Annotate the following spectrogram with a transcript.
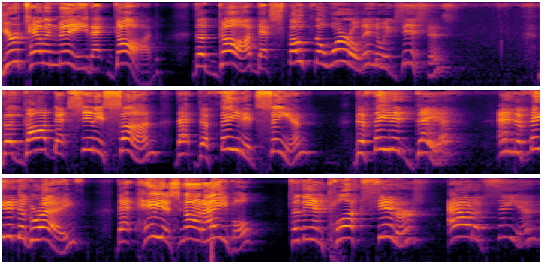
You're telling me that God, the God that spoke the world into existence, the God that sent His Son, that defeated sin, defeated death, and defeated the grave, that He is not able to then pluck sinners out of sin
